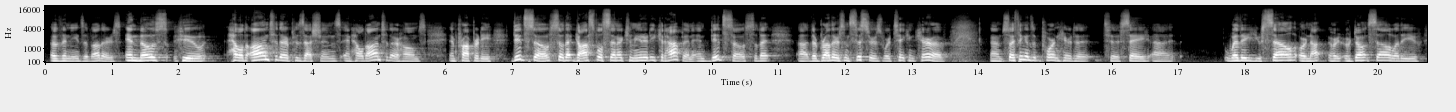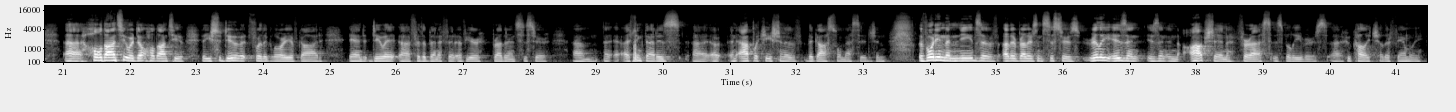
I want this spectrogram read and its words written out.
of the needs of others. And those who held on to their possessions and held on to their homes and property, did so so that gospel centered community could happen, and did so so that uh, their brothers and sisters were taken care of. Um, so I think it's important here to, to say uh, whether you sell or, not, or, or don't sell, whether you uh, hold on to or don't hold on to, that you should do it for the glory of God and do it uh, for the benefit of your brother and sister Um, I, think that is uh, an application of the gospel message. And avoiding the needs of other brothers and sisters really isn't, isn't an option for us as believers uh, who call each other family.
